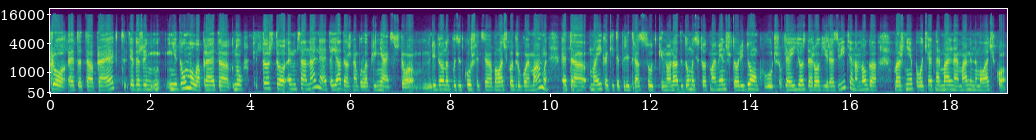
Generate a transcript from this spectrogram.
про этот а, проект. Я даже не думала про это. Ну, то, что эмоционально, это я должна была принять, что ребенок будет кушать а, молочко другой мамы. Это мои какие-то предрассудки. Но надо думать в тот момент, что ребенку лучше. Для ее здоровья и развития намного важнее получать нормальное мамино молочко.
